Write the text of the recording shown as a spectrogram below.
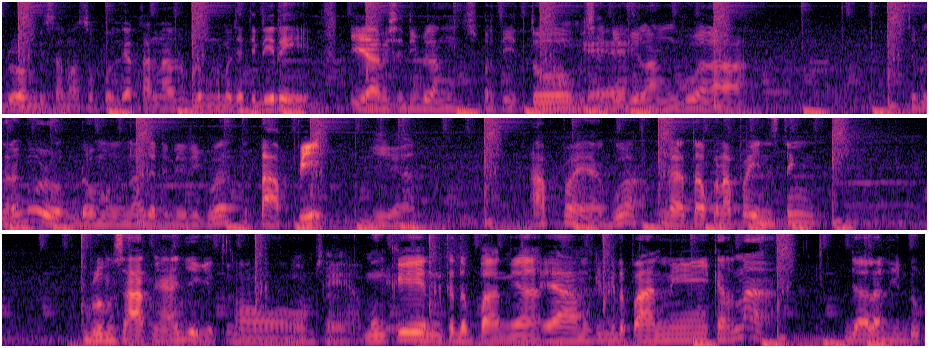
belum bisa masuk kuliah karena lu belum nemu jati diri. Iya bisa dibilang seperti itu Oke. bisa dibilang gua sebenarnya gua udah, udah mengenal jati diri gua tetapi Iya. apa ya gua nggak tahu kenapa insting belum saatnya aja gitu. Oh Belum oke saya. Mungkin ke depannya ya mungkin ke depan nih karena jalan hidup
